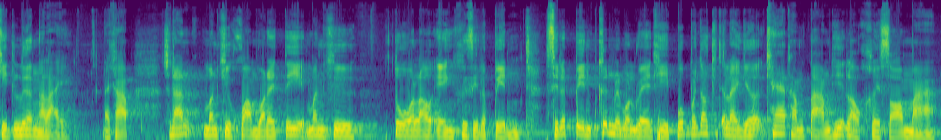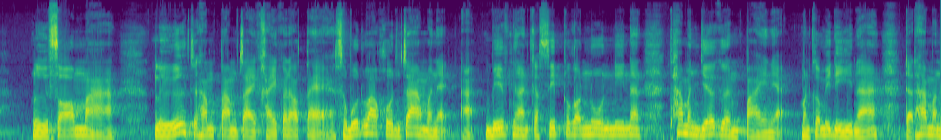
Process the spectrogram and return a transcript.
คิดเรื่องอะไรนะครับฉะนั้นมันคือความวาไรตี้มันคือตัวเราเองคือศิลปิน ศิลปินขึ้นไปบนเวทีปุ๊บไม่ต้องคิดอะไรเยอะแค่ทำตามที่เราเคยซ้อมมา หรือซ้อมมา หรือจะทำตามใจใครก็แล้วแต่ สมมุติว่าคนจ้างมาเนี่ยอะบีฟงานกระซิบแล้วก็นู่นนี่นั่น ถ้ามันเยอะเกินไปเนี่ยมันก็ไม่ดีนะ แต่ถ้ามัน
